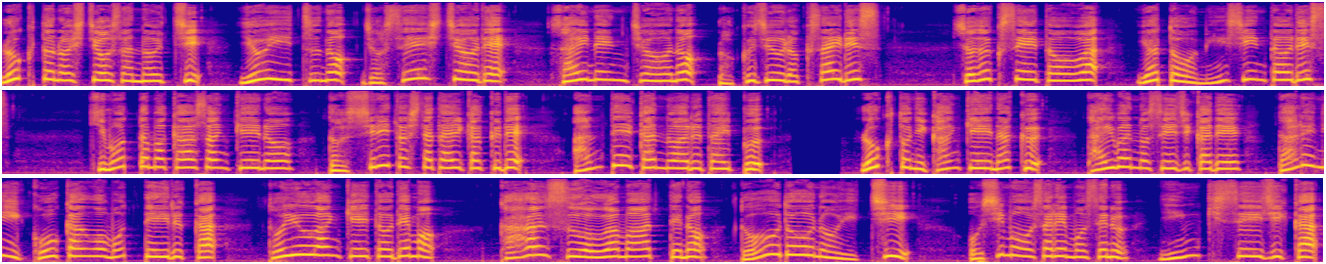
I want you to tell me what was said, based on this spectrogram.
6都の市長さんのうち唯一の女性市長で最年長の66歳です。所属政党は与党民進党です。肝っ玉母さん系のどっしりとした体格で安定感のあるタイプ。6都に関係なく台湾の政治家で誰に好感を持っているかというアンケートでも過半数を上回っての堂々の1位、押しも押されもせぬ人気政治家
